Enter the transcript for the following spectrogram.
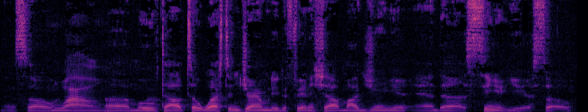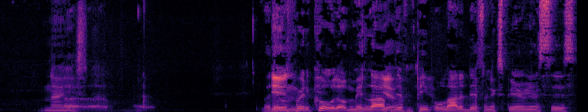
and so wow, uh, moved out to Western Germany to finish out my junior and uh, senior year. So nice. but it was pretty cool though. Met a lot yeah. of different people, a lot of different experiences.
